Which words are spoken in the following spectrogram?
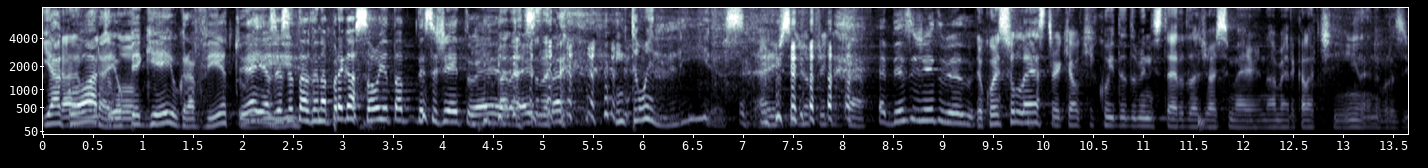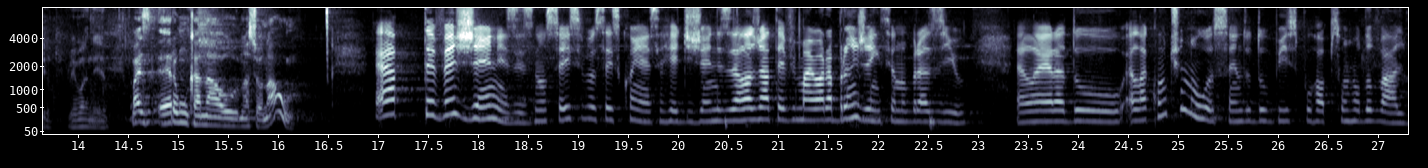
E Cara, é agora, eu louco. peguei o graveto É, e às vezes você tá vendo a pregação e tá desse jeito. É, é Parece, né? estranho. Então Elias. Gênesis. Aí você já fica. É desse jeito mesmo. Eu conheço o Lester, que é o que cuida do ministério da Joyce Meyer na América Latina e no Brasil. Bem maneiro. Mas era um canal nacional? É a TV Gênesis. Não sei se vocês conhecem a Rede Gênesis. Ela já teve maior abrangência no Brasil. Ela era do, ela continua sendo do bispo Robson Rodovalho.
